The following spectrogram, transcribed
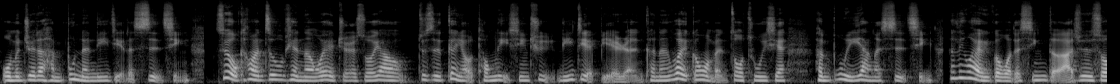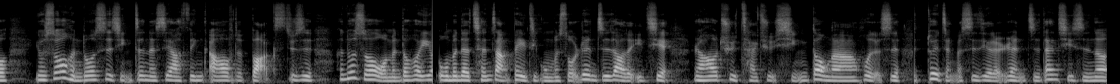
我们觉得很不能理解的事情。所以我看完这部片呢，我也觉得说要就是更有同理心去理解别人，可能会跟我们做出一些很不一样的事情。那另外有一个我的心得啊，就是说有时候很多事情真的是要 think out of the box，就是很多时候我们都会用我们的成长背景，我们所认知到的一切，然后去采取行动啊，或者是对整个世界的认知。但其实呢，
